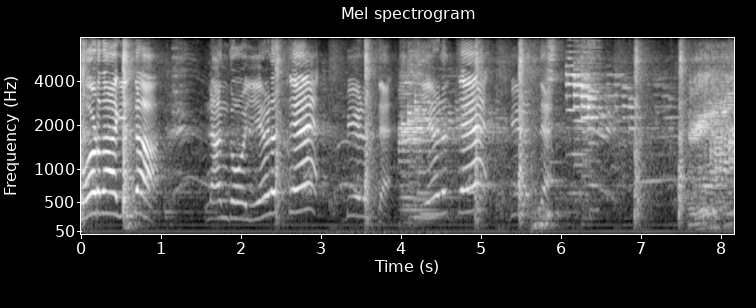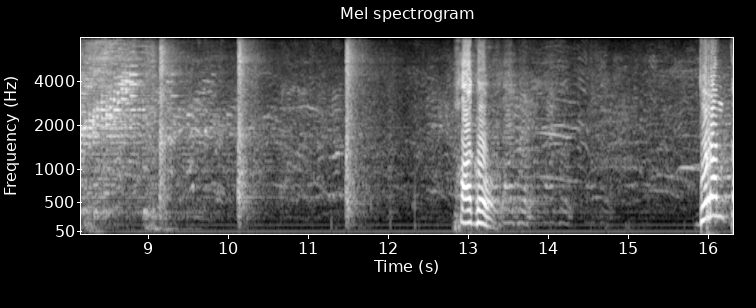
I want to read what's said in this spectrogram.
ನೋಡ್ದಾಗಿಂದ ನಂದು ಹೇಳುತ್ತೆ ಬೀಳುತ್ತೆ ಏಳುತ್ತೆ ಹಾಗೂ ದುರಂತ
